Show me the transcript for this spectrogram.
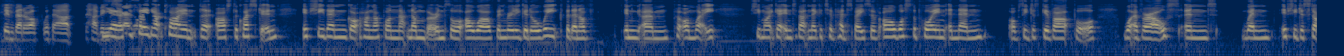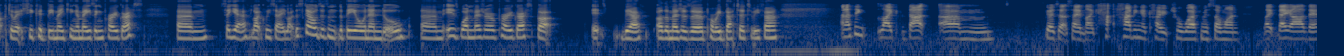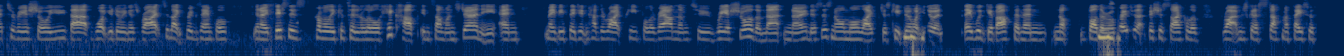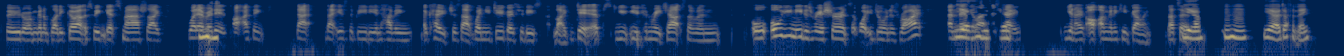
been better off without having Yeah, to say that client that asked the question, if she then got hung up on that number and thought, oh well, I've been really good all week, but then I've in um put on weight, she might get into that negative headspace of, oh, what's the point? And then obviously just give up or whatever else. And when if she just stuck to it, she could be making amazing progress. Um, so yeah, like we say, like the scales isn't the be all and end all. Um, is one measure of progress, but it's yeah, other measures are probably better to be fair. And I think like that um, goes without saying, like ha- having a coach or working with someone, like they are there to reassure you that what you're doing is right. So, like for example, you know this is probably considered a little hiccup in someone's journey, and maybe if they didn't have the right people around them to reassure them that no, this is normal, like just keep doing what you're doing, they would give up and then not bother or go through that vicious cycle of right, I'm just going to stuff my face with food or I'm going to bloody go out this week and get smashed, like whatever it is. But I think that that is the beauty in having a coach is that when you do go through these like dips, you you can reach out to them and all all you need is reassurance that what you're doing is right, and then Yeah, you're like, 100%. okay, you know, I'll, I'm going to keep going. That's it. Yeah. mm-hmm. Yeah, definitely.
